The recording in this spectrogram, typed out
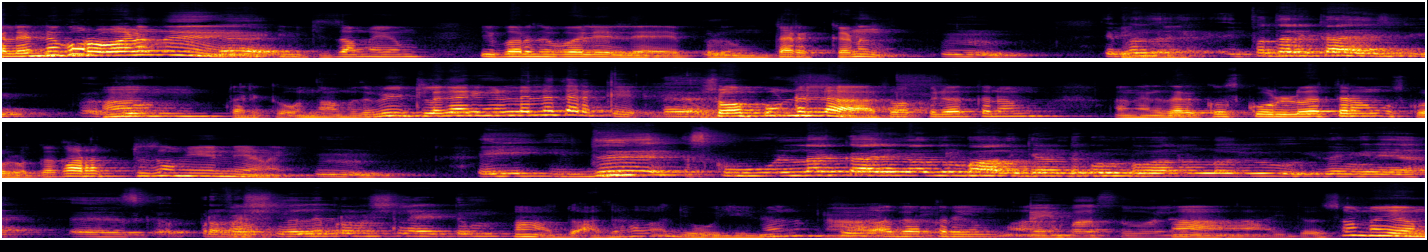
തന്നെ കുറവാണെന്ന്. എനിക്ക് സമയം ഈ പറഞ്ഞ പോലെയല്ലേ എപ്പോഴും തിരക്കണം. ഇപ്പൊ തിരക്കായ ആ തിരക്ക്. ഒന്നാമത് വീട്ടിലെ കാര്യങ്ങളിൽ തന്നെ തിരക്ക്. ഷോപ്പ് ഉണ്ടല്ല ഷോപ്പിൽ എത്തണം അങ്ങനെ തിരക്ക്. സ്കൂളിലും എത്തണം. സ്കൂളിലൊക്കെ കറക്റ്റ് സമയം തന്നെയാണ്. ഈ ഇത് സ്കൂളിലെ കാര്യങ്ങളൊന്നും ബാധിക്കാണ്ട് കൊണ്ടുപോകാനുള്ള ഒരു ഇതെങ്ങനെയാ? പ്രൊഫഷണൽ പ്രൊഫഷണൽ ആയിട്ടും? ആ അത് അതാ ജോലിനാ നമുക്ക് അത് അത്രയും ആ, പോലെ. ആ ഇത് സമയം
